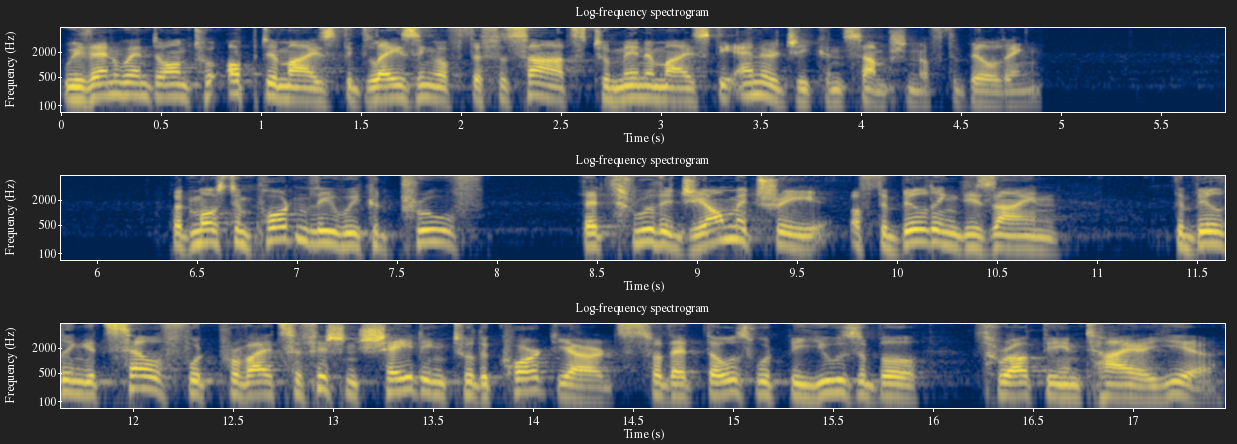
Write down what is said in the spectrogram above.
We then went on to optimize the glazing of the facades to minimize the energy consumption of the building. But most importantly, we could prove that through the geometry of the building design, the building itself would provide sufficient shading to the courtyards so that those would be usable throughout the entire year.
